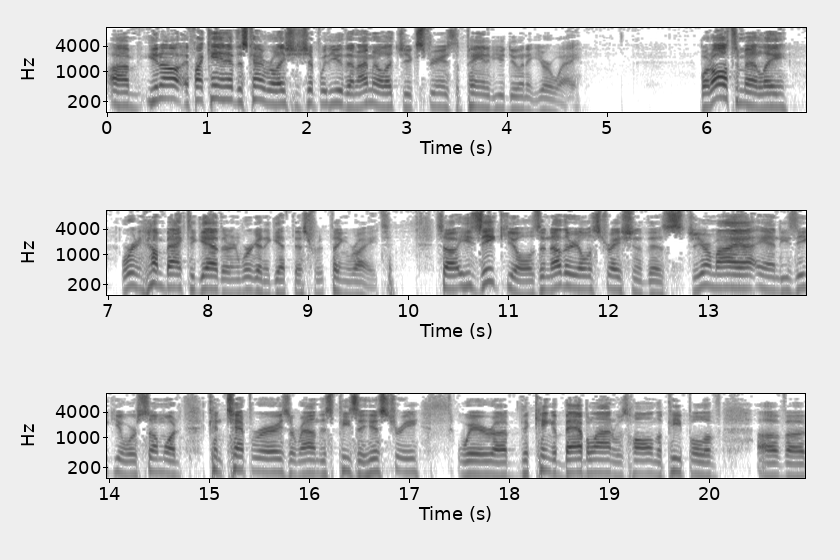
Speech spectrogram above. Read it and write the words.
um, you know, if I can't have this kind of relationship with you, then I'm going to let you experience the pain of you doing it your way. But ultimately, we're going to come back together and we're going to get this thing right. So, Ezekiel is another illustration of this. Jeremiah and Ezekiel were somewhat contemporaries around this piece of history where uh, the king of Babylon was hauling the people of, of uh,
